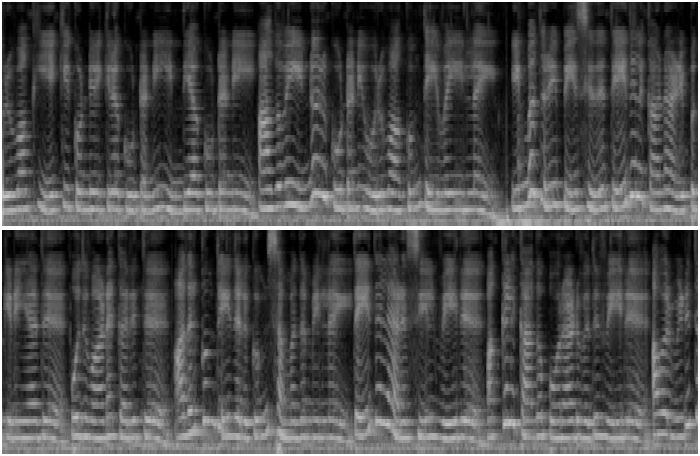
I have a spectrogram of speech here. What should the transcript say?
உருவாக்கி இயக்கிக் கொண்டிருக்கிற கூட்டணி இந்தியா கூட்டணி. ஆகவே இன்னொரு கூட்டணி உருவாக்கும் தேவையில்லை. இன்பதுரை பேச பேசியது தேர்தலுக்கான அழைப்பு கிடையாது. பொதுவான கருத்து. அதற்கும் தேர்தலுக்கும் சம்மதம் இல்லை தேர்தல் அரசியல் வேறு. மக்களுக்காக போராடுவது வேறு. அவர் விடுத்த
